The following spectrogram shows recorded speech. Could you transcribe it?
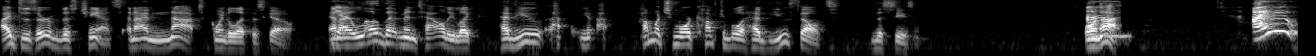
i deserve this chance and i'm not going to let this go and Yeah. i love that mentality like have you, you know, how much more comfortable have you felt this season or not Um, I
